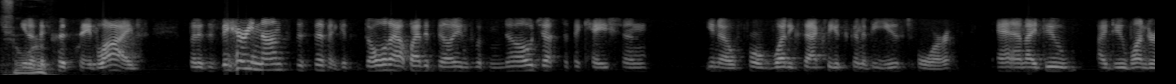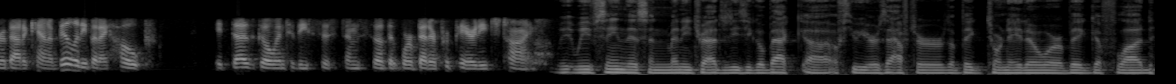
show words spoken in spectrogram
sure. you know that could save lives. But it's very nonspecific. It's doled out by the billions with no justification you know for what exactly it's going to be used for. And i do i do wonder about accountability but i hope it does go into these systems so that we're better prepared each time. We, have seen this in many tragedies. You go back uh, a few years after the big tornado or a big uh, flood,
